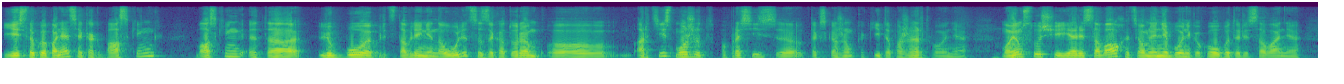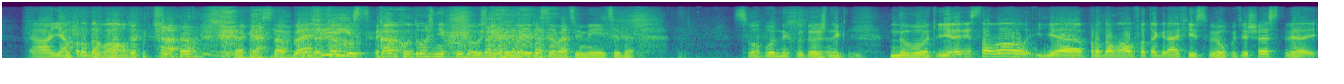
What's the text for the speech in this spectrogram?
есть такое понятие, как busking – Busking – это любое представление на улице, за которым э, артист может попросить, э, так скажем, какие-то пожертвования. В моем случае я рисовал, хотя у меня не было никакого опыта рисования. Э, я продавал... Как художник художник, вы рисовать умеете, да? Свободный художник. Ну вот, я рисовал, я продавал фотографии своего путешествия,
